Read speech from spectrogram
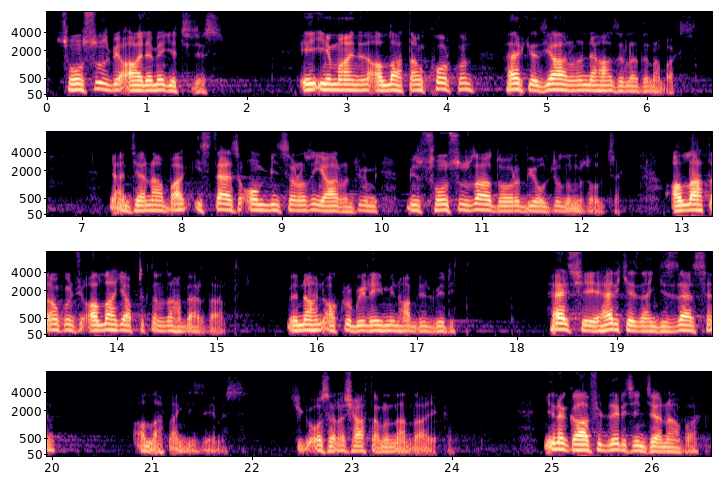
Sonsuz bir aleme geçeceğiz. Ey iman eden Allah'tan korkun. Herkes yarına ne hazırladığına baksın. Yani Cenab-ı Hak isterse on bin sene olsun yarın. Çünkü biz sonsuzluğa doğru bir yolculuğumuz olacak. Allah'tan korkun. Allah yaptıklarından haberdardır. Ve nahnu akrubu ileyhi min hablil verid. Her şeyi herkesten gizlersen Allah'tan gizleyemezsin. Çünkü o sana şah damarından daha yakın. Yine gafiller için Cenab-ı Hak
